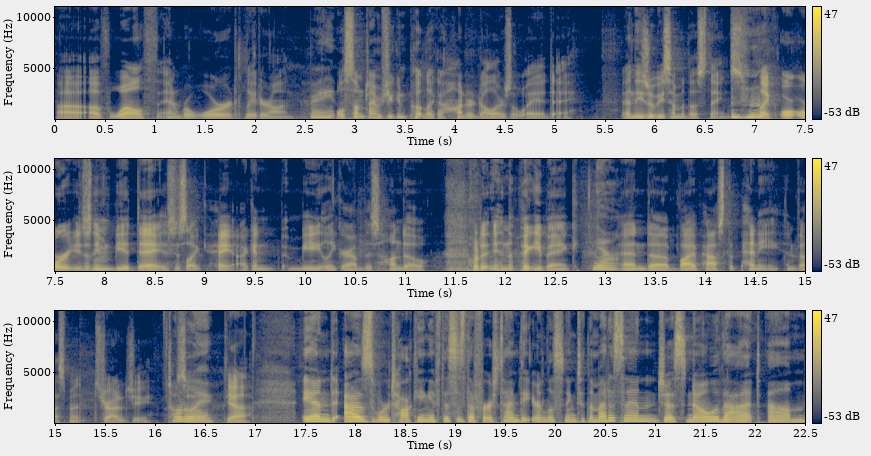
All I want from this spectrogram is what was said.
uh, of wealth and reward later on. Right. Well, sometimes you can put like a hundred dollars away a day, and these would be some of those things. Like, or or it doesn't even be a day. It's just like, hey, I can immediately grab this hundo, put it in the piggy bank, Yeah. and uh, bypass the penny investment strategy. So, Totally. yeah. And as we're talking, if this is the first time that you're listening to the medicine, just know that um,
